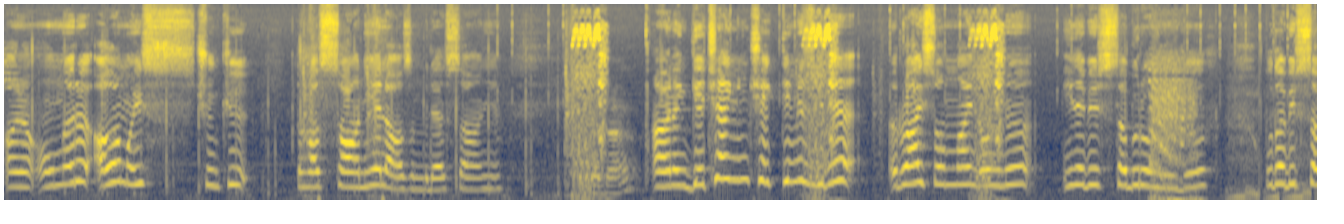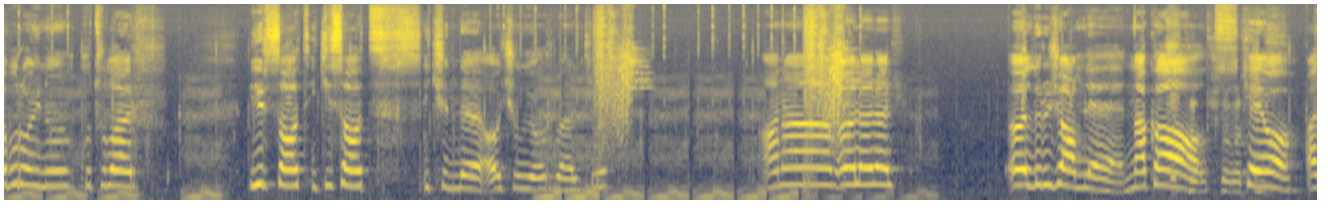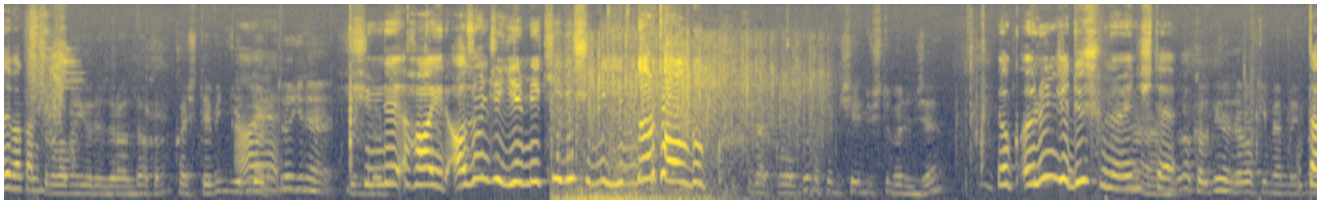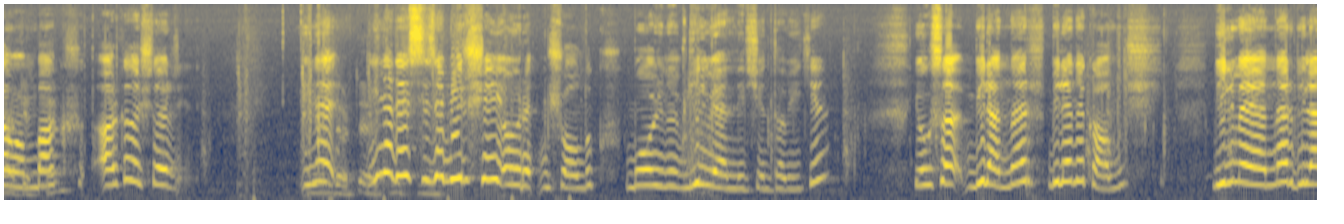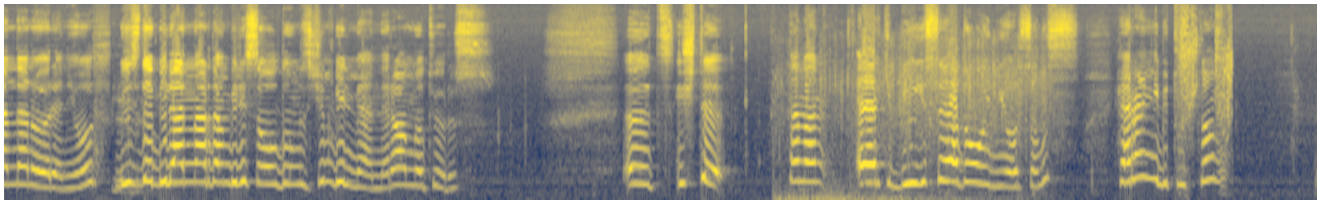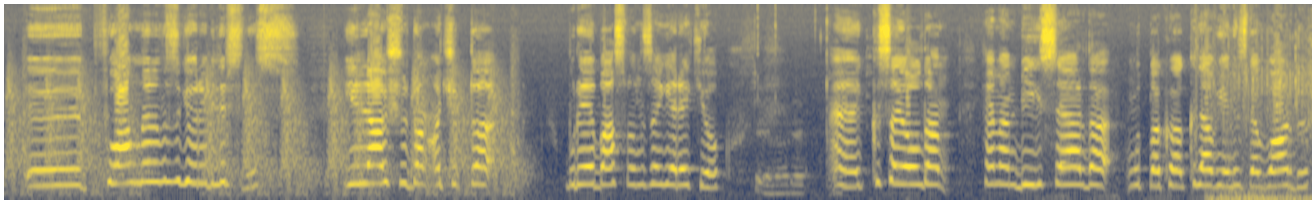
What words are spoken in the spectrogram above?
Aynen onları alamayız çünkü daha saniye lazım bile saniye. Aynen geçen gün çektiğimiz gibi Rise Online oyunu yine bir sabır oyunuydu. Bu da bir sabır oyunu. Kutular 1 saat 2 saat içinde açılıyor belki. Anam öl öl öl. Öldürücü hamle. Knockout. KO. Hadi bakalım. Sıralamayı görüyoruz herhalde. Bakalım kaç demin? Aynen. 24'tü yine 24. Şimdi hayır. Az önce 22 idi. Şimdi 24 olduk. 2 dakika oldu. Bakın bir şey düştüm ölünce. Yok ölünce düşmüyor enişte. Ha, bakalım yine de bakayım ben bir merak Tamam ettim. bak arkadaşlar yine 24, evet. yine de size bir şey öğretmiş olduk. Bu oyunu bilmeyenler için tabii ki. Yoksa bilenler bilene kalmış. Bilmeyenler bilenden öğreniyor. Biz de bilenlerden birisi olduğumuz için bilmeyenleri anlatıyoruz. Evet işte hemen eğer ki bilgisayarda oynuyorsanız herhangi bir tuştan e, puanlarınızı görebilirsiniz. İlla şuradan açıp da buraya basmanıza gerek yok. E, kısa yoldan hemen bilgisayarda mutlaka klavyenizde vardır.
